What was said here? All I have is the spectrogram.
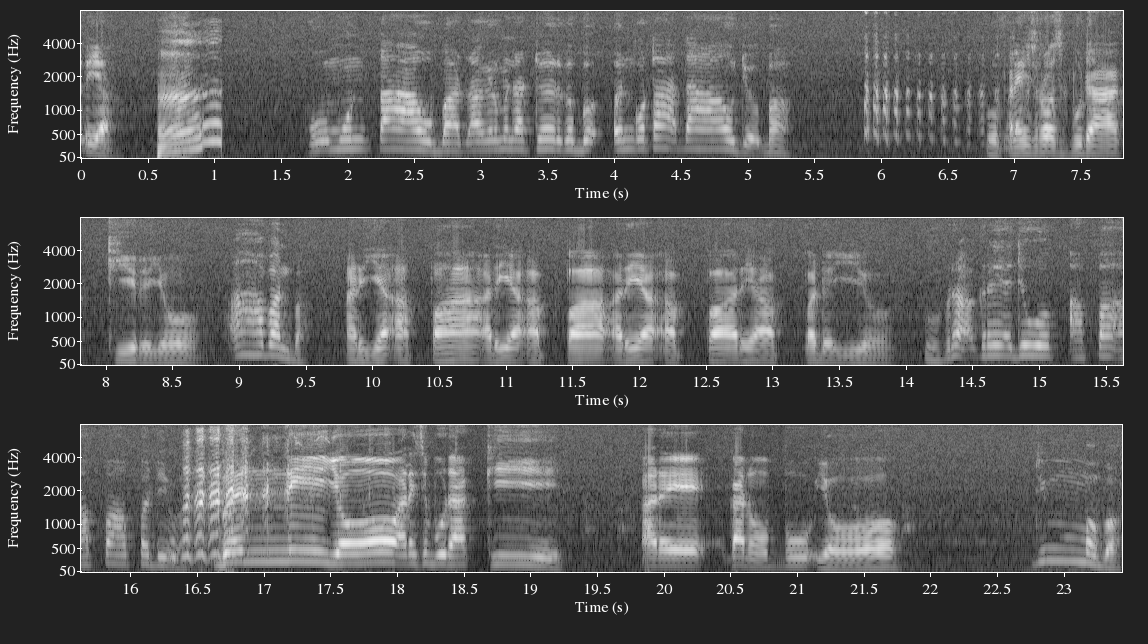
Ada ya? Kumun tahu bah agar mendadak ke been kok tak tahu je bah. Oh, paling seru sebudak kir yo. Apaan bah? Arya apa? Arya apa? Arya apa? Arya apa deh yo. Oh, berak kere jawab apa apa apa bah. Beni yo, ada sebudaki. Ada kanobu yo. Di mana bah?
